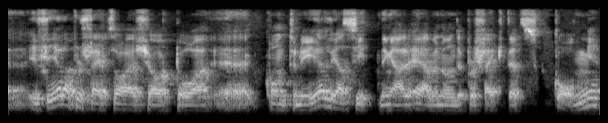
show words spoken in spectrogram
Eh, I flera projekt så har jag kört då, eh, kontinuerliga sittningar även under projektets gång, eh,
